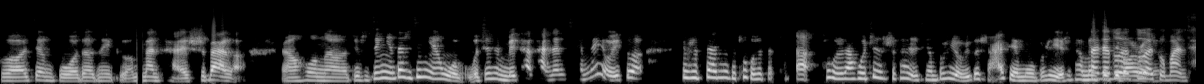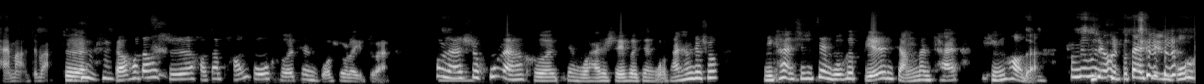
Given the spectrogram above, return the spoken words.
和建国的那个漫才失败了。然后呢，就是今年，但是今年我我真是没太看，但前面有一个，就是在那个脱口秀大脱口秀大会正式开始前，不是有一个啥节目，不是也是他们大家都在都在说漫才嘛，对吧？对。然后当时好像庞博和建国说了一段，后来是呼兰和建国还是谁和建国，反正就说，你看，其实建国跟别人讲的漫才挺好的，说明问题不在建国。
